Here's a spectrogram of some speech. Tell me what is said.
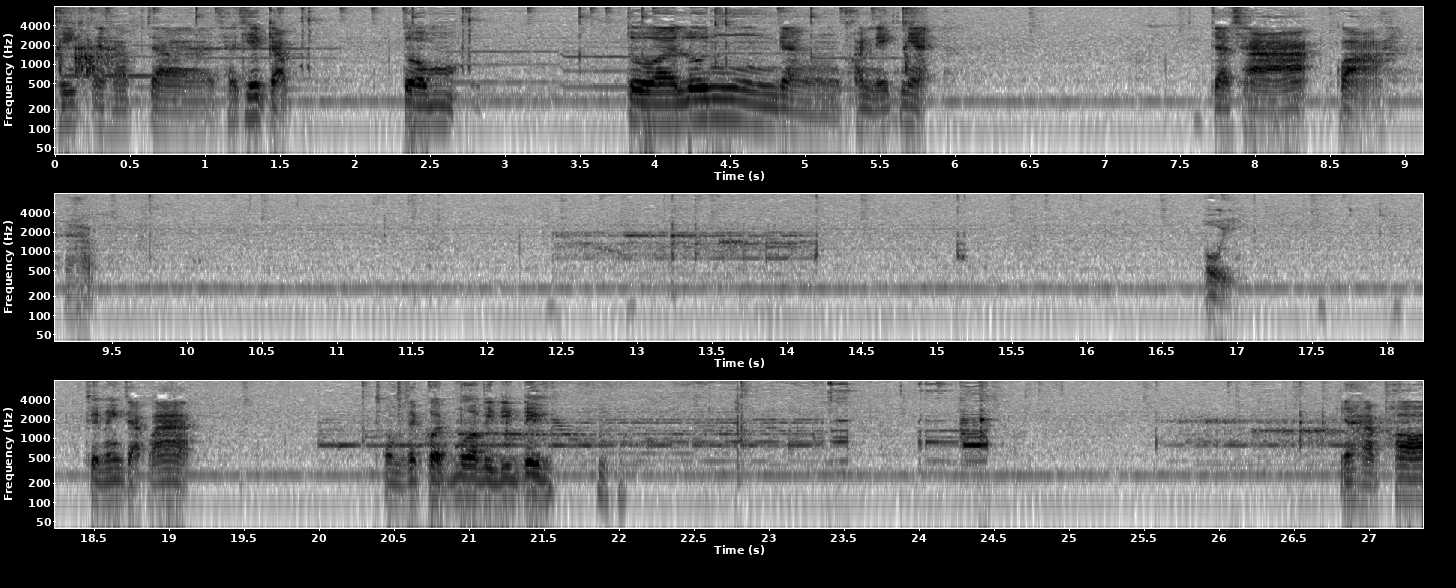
Click นะครับ จะถ้าเทียบกับตัวตัวรุ่นอย่าง Connect เนี่ย จะช้ากว่านะครับ โอ้ย คือเนื่องจากว่า ผมจะกดมั่วไปนิดนึงนะครับเพราะ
